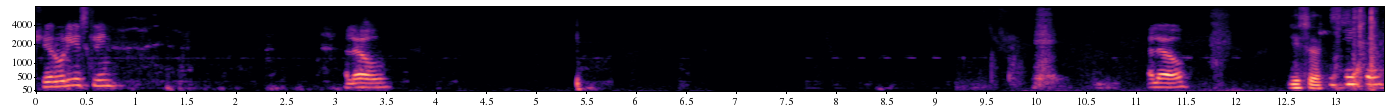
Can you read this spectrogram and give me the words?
शेयर हो रही है स्क्रीन हेलो हेलो जी सर। जी सर।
